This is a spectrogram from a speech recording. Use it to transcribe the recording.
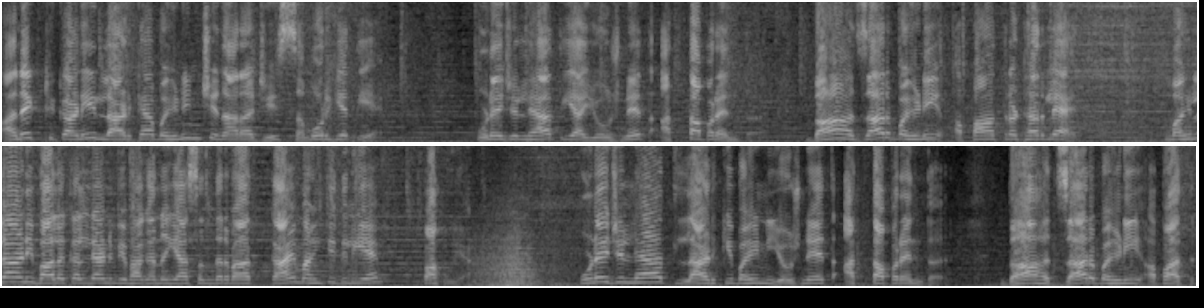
अनेक ठिकाणी लाडक्या बहिणींची नाराजी समोर येते पुणे जिल्ह्यात या योजनेत आतापर्यंत दहा हजार बहिणी अपात्र ठरल्या आहेत. महिला आणि बालकल्याण विभागानं या संदर्भात काय माहिती दिली आहे? पाहूया. पुणे जिल्ह्यात लाडकी बहीण योजनेत आतापर्यंत दहा हजार बहिणी अपात्र.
